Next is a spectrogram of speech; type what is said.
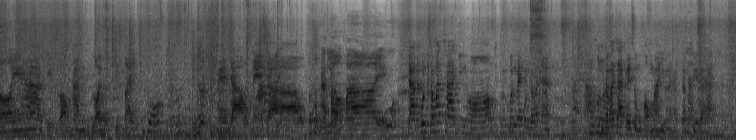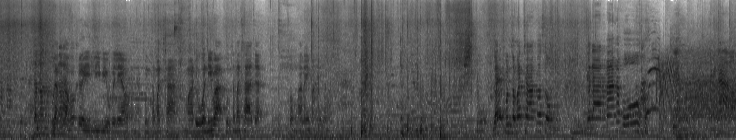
ร้อยห้าสิบสองห้าเป็นสิบร้อยหกสิบใบโหแม่เจ้า แม่เจ้าประสบอันการณ์ต่อไป จากคุณสมัชชากินหอม คุณคุณไหมคุณสมัชชาคุณคุณสมัชชาเคยส่งของมาอยู่นะครับจำชื่อได้ จำนำคุณแล้วได้เราก็เคยรีวิวไปแล้วนะครับคุณสมัชชา มาดูวันนี้ว่าคุณสมัชชาจะส่งอะไรมาให้เรา และคุณสมัชชาก็ส่งกระดาษมาครับผมแต่งหน้าเหรอ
